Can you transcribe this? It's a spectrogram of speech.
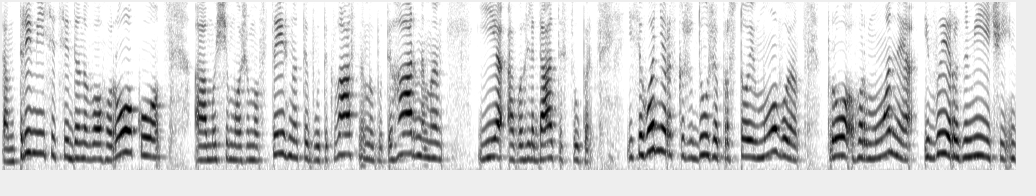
там три місяці до Нового року. Ми ще можемо встигнути, бути класними, бути гарними і виглядати супер. І сьогодні я розкажу дуже простою мовою про гормони, і ви, розуміючи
